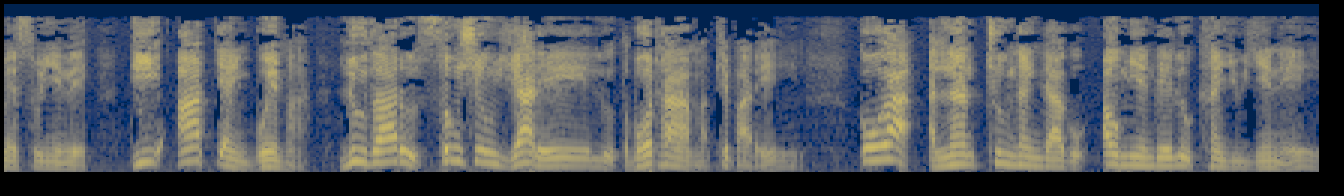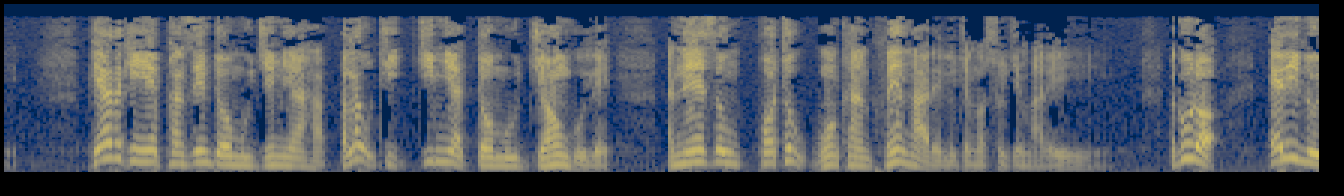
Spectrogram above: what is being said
မယ်ဆိုရင်လေဒီအားပြိုင်ပွဲမှာလူသားတို့ဆုံးရှုံးရတယ်လို့သဘောထားရမှာဖြစ်ပါတယ်ကိုကအလံထူနိုင်တာကိုအောင်မြင်တယ်လို့ခံယူရင်းနဲ့ ဘဘုရားသခင်ရဲ့ဖန်ဆင်းတော်မူခြင်းများဟာဘလောက်အထိကြီးမြတ်တော်မူကြောင်းကိုလေအ ਨੇ ဆုံးဖော်ထုတ်ဝန်ခံသင်လာတယ်လို့ကျွန်တော်ဆိုချင်ပါတယ်အခုတော့အဲ့ဒီလို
